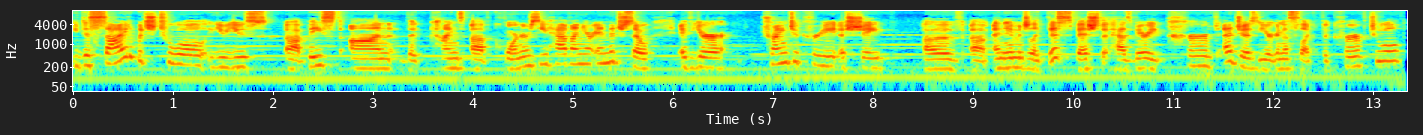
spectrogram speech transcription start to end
you decide which tool you use uh, based on the kinds of corners you have on your image. So if you're trying to create a shape of um, an image like this fish that has very curved edges, you're going to select the curve tool.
